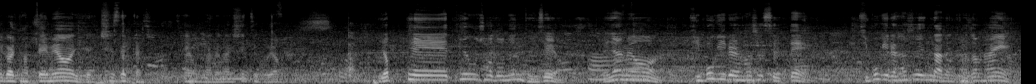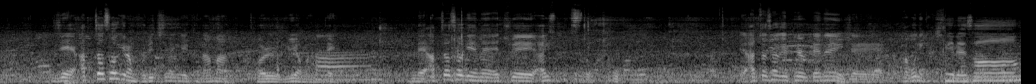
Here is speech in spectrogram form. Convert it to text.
이걸 다 빼면 이제 7세까지 사용 가능한 시트고요. 옆에 태우셔도는 되세요. 왜냐면 뒤보기를 하셨을 때 뒤보기를 하신다는 가정하에 이제 앞좌석이랑 부딪히는 게 그나마 덜 위험한데 근데 앞좌석에는 애초에 아이스픽스도 없고 예, 앞좌석에 태울 때는 이제 바구니 가신일에서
